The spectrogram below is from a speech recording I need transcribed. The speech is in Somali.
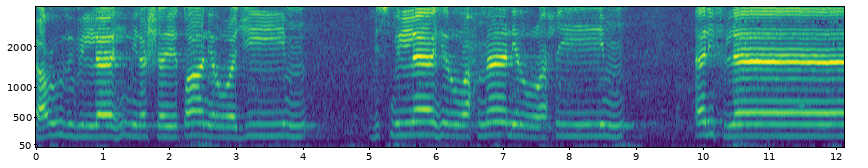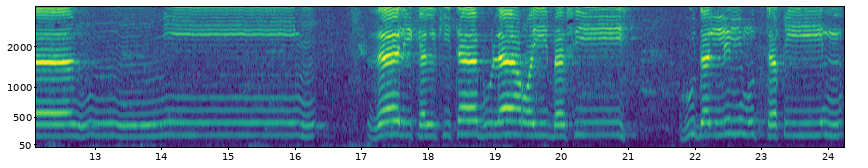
أعوذ بالله من الشيطان الرجيم بسم الله الرحمن الرحيم ألف لام ذلك الكتاب لا ريب فيه هدى للمتقين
